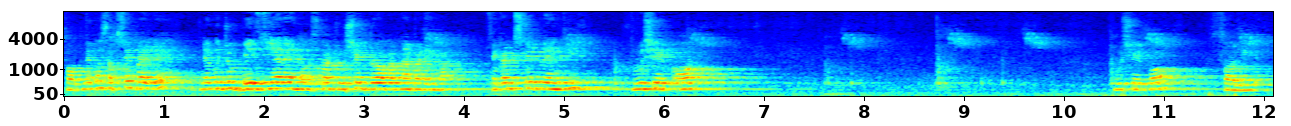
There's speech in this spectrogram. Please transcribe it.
तो अपने को सबसे पहले, अपने को जो बेस दिया रहेगा, उसका ट्रू शेप ड्रॉ करना पड़ेगा. सेकंड स्टेप रहेंगी true shape of true shape of solid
